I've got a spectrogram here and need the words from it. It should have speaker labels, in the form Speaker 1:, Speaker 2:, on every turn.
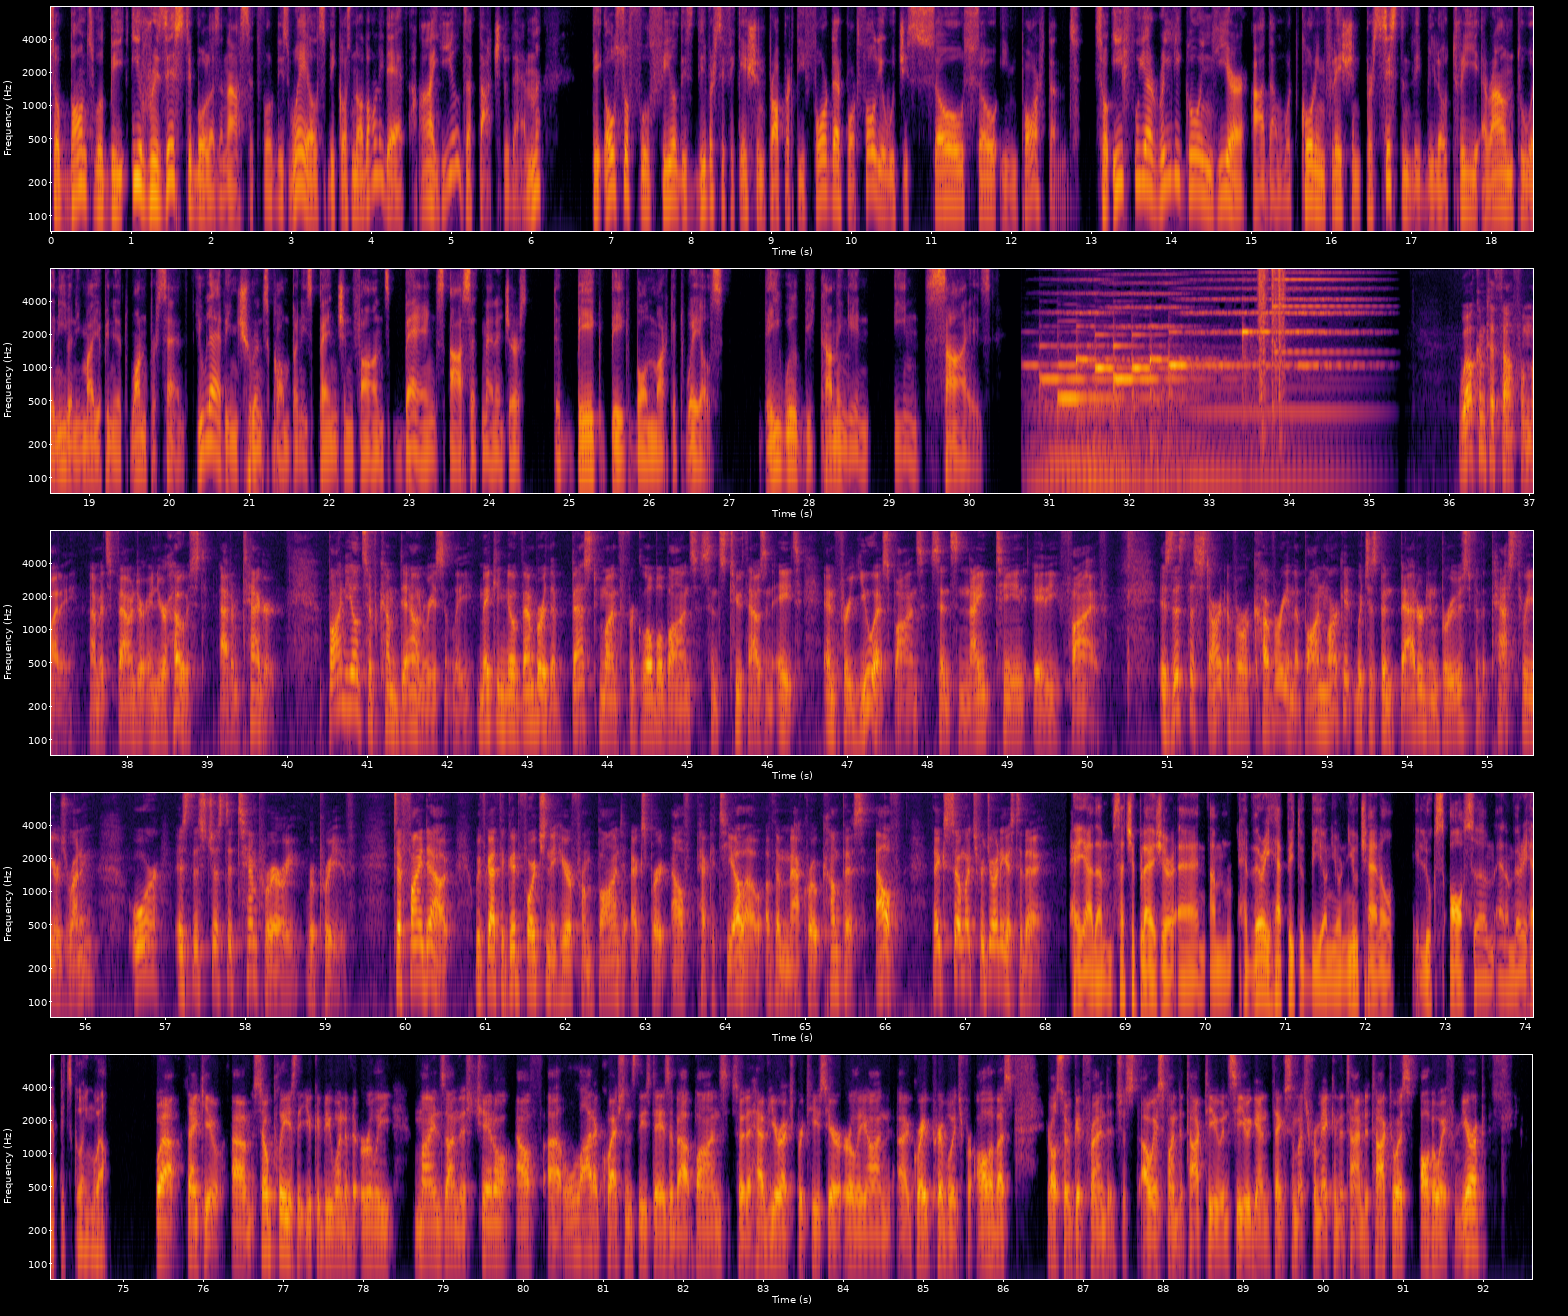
Speaker 1: So bonds will be irresistible as an asset for these whales because not only they have high yields attached to them, they also fulfill this diversification property for their portfolio, which is so, so important. So if we are really going here, Adam, with core inflation persistently below three, around two, and even in my opinion at one percent, you'll have insurance companies, pension funds, banks, asset managers, the big, big bond market whales. They will be coming in in size.
Speaker 2: Welcome to Thoughtful Money. I'm its founder and your host, Adam Taggart. Bond yields have come down recently, making November the best month for global bonds since 2008 and for US bonds since 1985. Is this the start of a recovery in the bond market, which has been battered and bruised for the past three years running? Or is this just a temporary reprieve? To find out, we've got the good fortune to hear from bond expert Alf Peccatiello of the Macro Compass. Alf, thanks so much for joining us today.
Speaker 1: Hey, Adam, such a pleasure. And I'm very happy to be on your new channel. It looks awesome, and I'm very happy it's going well.
Speaker 2: Well, thank you. Um, so pleased that you could be one of the early minds on this channel. Alf, uh, a lot of questions these days about bonds. So to have your expertise here early on, a great privilege for all of us. You're also a good friend. It's just always fun to talk to you and see you again. Thanks so much for making the time to talk to us all the way from Europe.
